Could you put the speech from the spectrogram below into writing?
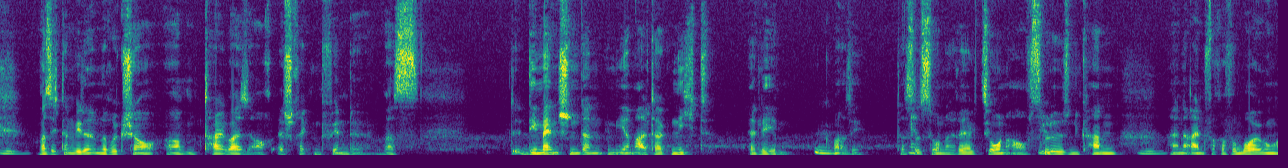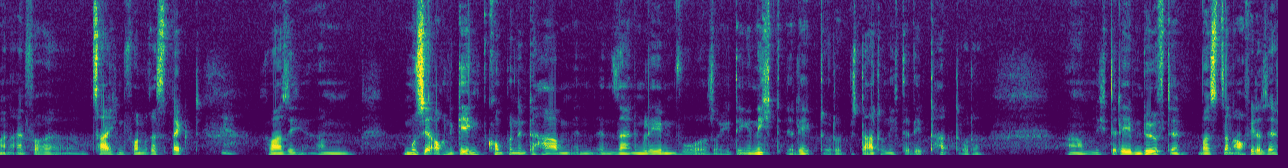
Mhm. Was ich dann wieder in der Rückschau ähm, teilweise auch erschreckend finde, was die Menschen dann in ihrem Alltag nicht erleben, mhm. quasi. Dass ja. es so eine Reaktion auslösen kann, mhm. eine einfache Verbeugung, ein einfaches Zeichen von Respekt. Ja quasi. Ähm, muss ja auch eine Gegenkomponente haben in, in seinem Leben, wo er solche Dinge nicht erlebt oder bis dato nicht erlebt hat oder ähm, nicht erleben dürfte. Was dann auch wieder sehr,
